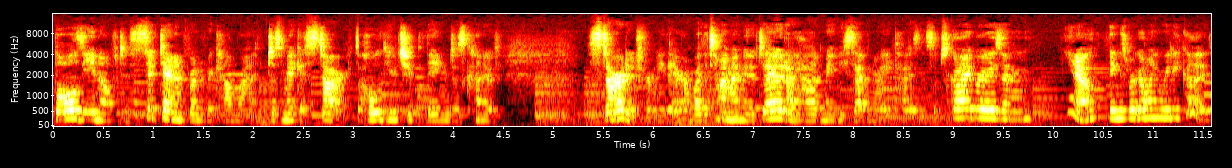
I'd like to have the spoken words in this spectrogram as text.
ballsy enough to sit down in front of a camera and just make a start. The whole YouTube thing just kind of started for me there. And by the time I moved out, I had maybe seven or 8,000 subscribers and you know, things were going really good.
